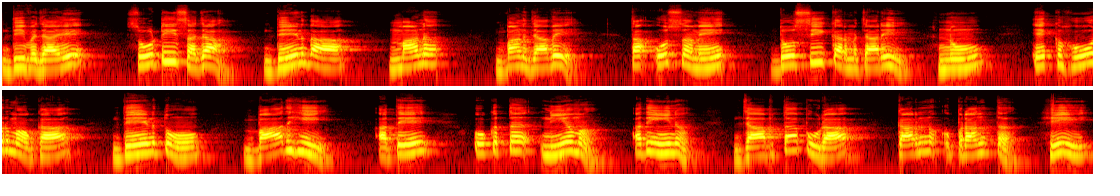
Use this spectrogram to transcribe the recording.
ਦੀ ਬਜਾਏ ਛੋਟੀ ਸਜ਼ਾ ਦੇਣ ਦਾ ਮਨ ਬਣ ਜਾਵੇ, ਤਾਂ ਉਸ ਸਮੇਂ ਦੋਸ਼ੀ ਕਰਮਚਾਰੀ ਨੂੰ ਇੱਕ ਹੋਰ ਮੌਕਾ ਦੇਣ ਤੋਂ ਬਾਅਦ ਹੀ ਅਤੇ ਉਕਤ ਨਿਯਮ ਅਧੀਨ ਜਾਬਤਾ ਪੂਰਾ ਕਰਨ ਉਪਰੰਤ ਹੀ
